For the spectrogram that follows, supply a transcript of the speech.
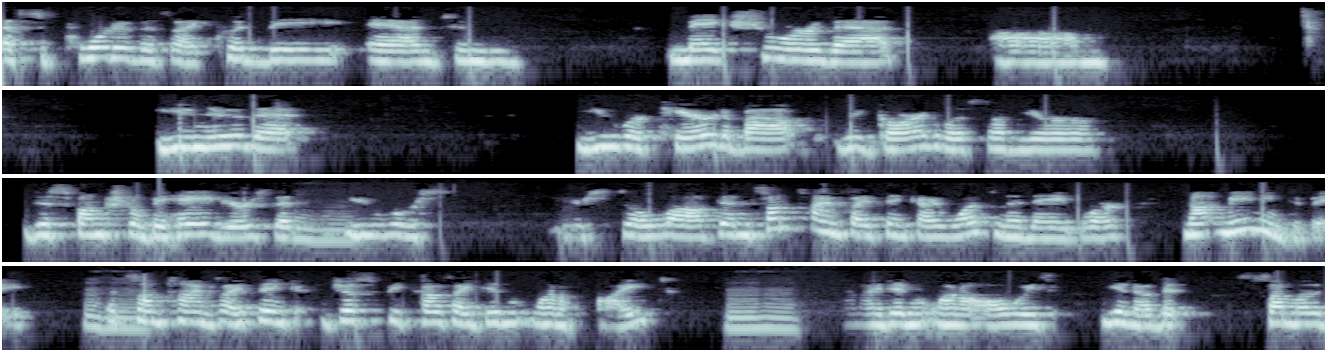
as supportive as I could be and to make sure that, um, you knew that you were cared about regardless of your dysfunctional behaviors that mm-hmm. you were you're still loved and sometimes i think i was an enabler not meaning to be mm-hmm. but sometimes i think just because i didn't want to fight mm-hmm. and i didn't want to always you know that some of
